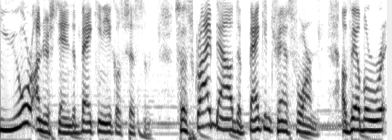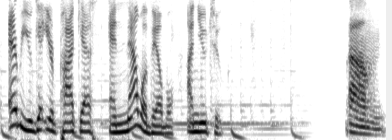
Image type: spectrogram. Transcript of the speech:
your understanding of the banking ecosystem. Subscribe now to Banking Transformed, available wherever you get your podcast and now available on YouTube. Um,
